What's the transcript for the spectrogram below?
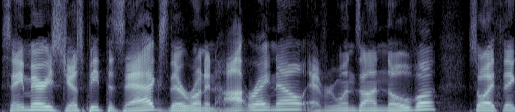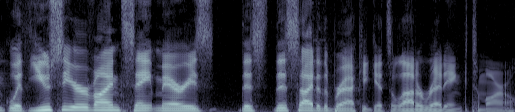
St. Mary's just beat the Zags. They're running hot right now. Everyone's on Nova. So I think with UC Irvine, St. Mary's, this this side of the bracket gets a lot of red ink tomorrow.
